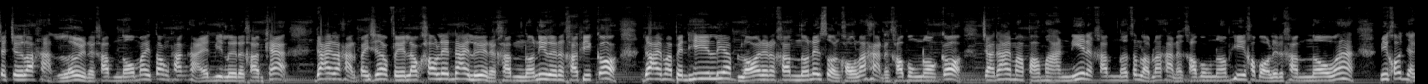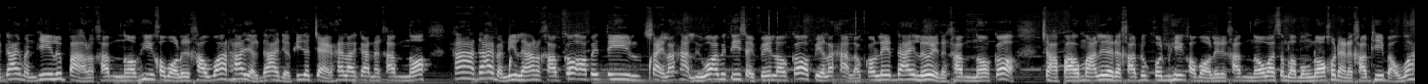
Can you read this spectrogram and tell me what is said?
จะเจอรหัสเลยนะครับเนาะไม่ต้องทักหาแอดมินเลยนะครับแค่ได้รหัสไปเชื่อเฟซแล้วเข้าเล่นได้เลยนะครับเนาะนี่เลยนะครับพี่ก็ได้มาเป็นที่เรียบร้อยแล้วนะครับเนาะในส่วนของรหัสนะครับงน้องก็จะได้มาประมาณนี้นะครับเนาะสำหรับรหัสนะครับงน้องพี่เขาบอกเลยนะครับเนาะว่ามีคนอยากได้เหมือนพี่หรือเปล่านะครับเนาะพี่เขาบอกเลยครับว่าถ้าอยากได้เดี๋ยวพี่จะแจกให้ละกันนะครับเนาะถ้าได้แบบนี้แล้วนะครับก็เอาไปตีใส่รหัส หรือว่าไปตีใส่เฟซเราก็เปลี่ยนรหัสเราก็เล่นได้เลยนะครับเนาะก็จะเปามาเรื่อยๆนะครับทุกคนพี่เขาบอกเลยนะครับเนาะว่าสำหรับน้องคนไหนนะครับที่แบบว่า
